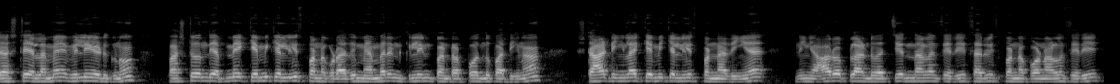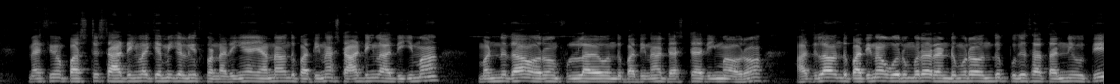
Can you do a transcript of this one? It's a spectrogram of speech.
டஸ்ட்டு எல்லாமே வெளியே எடுக்கணும். ஃபஸ்ட்டு வந்து எப்பவுமே கெமிக்கல் யூஸ் பண்ணக்கூடாது. மெமரின் க்ளீன் பண்ணுறப்போ வந்து பார்த்தீங்கன்னா ஸ்டார்டிங்கில் கெமிக்கல் யூஸ் பண்ணாதீங்க. நீங்கள் ஆர்ஓ பிளான்ட் வச்சுருந்தாலும் சரி சர்வீஸ் பண்ண போனாலும் சரி மேக்ஸிமம் ஃபஸ்ட்டு ஸ்டார்டிங்கில் கெமிக்கல் யூஸ் பண்ணாதீங்க. ஏன்னா வந்து பார்த்திங்கன்னா ஸ்டார்டிங்கில் அதிகமாக மண் தான் வரும். ஃபுல்லாகவே வந்து பார்த்திங்கன்னா டஸ்ட் அதிகமாக வரும். அதெலாம் வந்து பார்த்திங்கன்னா ஒரு முறை ரெண்டு முறை வந்து புதுசாக தண்ணி ஊற்றி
